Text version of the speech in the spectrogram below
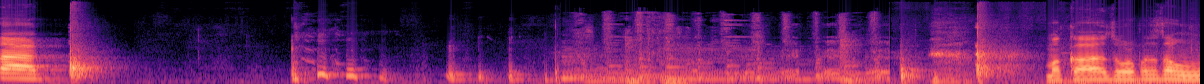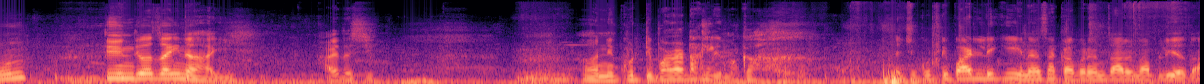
टाक. मका जवळपास जाऊन तीन दिवस जाईना आई. हाय तशी. आणि कुट्टी पाडा टाकली मका त्याची कुट्टी पाडली की ना सकाळपर्यंत चालून आपली आता.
